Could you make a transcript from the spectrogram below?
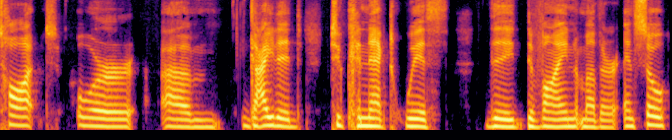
taught or um, guided to connect with the divine mother. And so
